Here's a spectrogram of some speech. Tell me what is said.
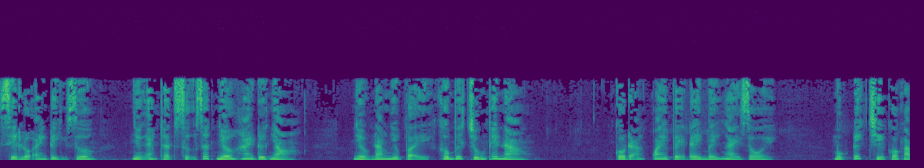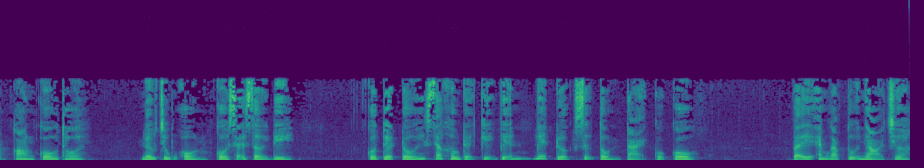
Xin lỗi anh Đình Dương, nhưng em thật sự rất nhớ hai đứa nhỏ. Nhiều năm như vậy không biết chúng thế nào. Cô đã quay về đây mấy ngày rồi. Mục đích chỉ có gặp con cô thôi. Nếu chúng ổn cô sẽ rời đi. Cô tuyệt đối sẽ không để kỵ viễn biết được sự tồn tại của cô. Vậy em gặp tụi nhỏ chưa?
